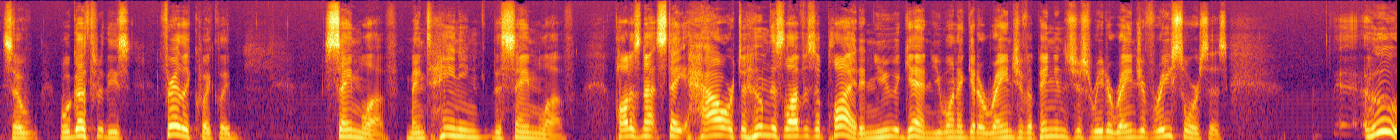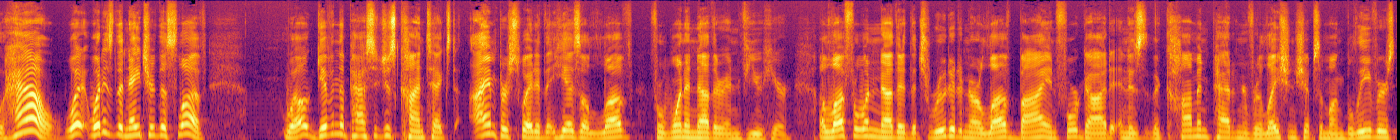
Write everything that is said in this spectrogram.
So we'll go through these fairly quickly. same love, maintaining the same love. Paul does not state how or to whom this love is applied. And you, again, you want to get a range of opinions, just read a range of resources. Who? How? What, what is the nature of this love? Well, given the passage's context, I am persuaded that he has a love for one another in view here. A love for one another that's rooted in our love by and for God and is the common pattern of relationships among believers,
